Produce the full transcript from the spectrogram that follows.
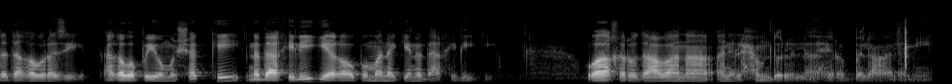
د دغه ورځې هغه به په یو مشک کې نه داخلیږي هغه او په منه کې نه داخلیږي واخر دعوانا ان الحمد لله رب العالمین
